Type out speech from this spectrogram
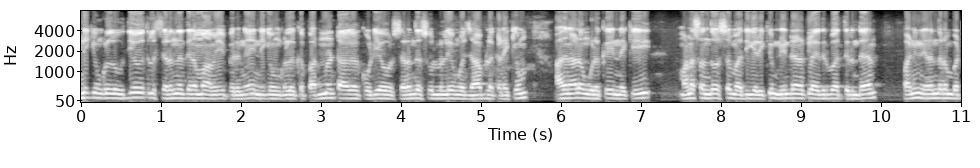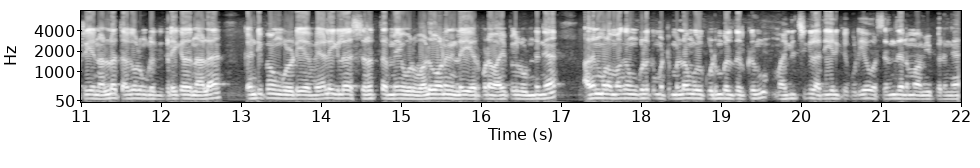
இன்றைக்கி உங்கள் உத்தியோகத்தில் சிறந்த தினமாக அமைய பெறுங்க இன்றைக்கி உங்களுக்கு பர்மனெண்ட் ஆகக்கூடிய ஒரு சிறந்த சூழ்நிலை உங்கள் ஜாப்பில் கிடைக்கும். அதனால் உங்களுக்கு இன்றைக்கி மன சந்தோஷம் அதிகரிக்கும். நீண்ட நாட்களாக எதிர்பார்த்திருந்த பணி நிரந்தரம் பற்றிய நல்ல தகவல் உங்களுக்கு கிடைக்கிறதுனால கண்டிப்பாக உங்களுடைய வேலைகளை சிறத்தன்மை ஒரு வலுவான நிலை ஏற்பட வாய்ப்புகள் உண்டுங்க. அதன் மூலமாக உங்களுக்கு மட்டுமல்ல உங்கள் குடும்பத்திற்கும் மகிழ்ச்சிகள் அதிகரிக்கக்கூடிய ஒரு சிறந்த தினமாக அமைப்பெறுங்க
